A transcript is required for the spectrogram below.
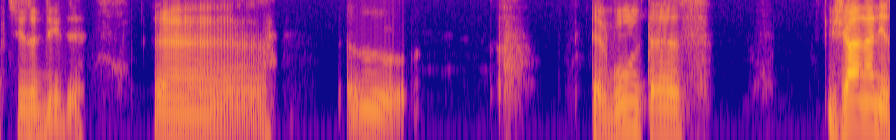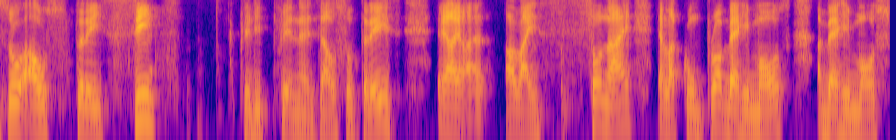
preciso de. Uh, Perguntas. Já analisou Alço 3? Sim. Felipe Fernandes, Alço 3 é a, a lá em Sonai, ela comprou a BR Malls, a BR Malls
